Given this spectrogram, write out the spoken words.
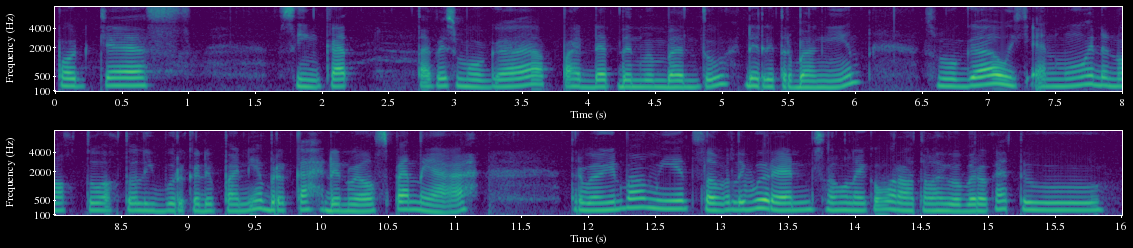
podcast singkat tapi semoga padat dan membantu dari terbangin. Semoga weekendmu dan waktu-waktu libur ke depannya berkah dan well spent ya. Terbangin pamit selamat liburan. Assalamualaikum warahmatullahi wabarakatuh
